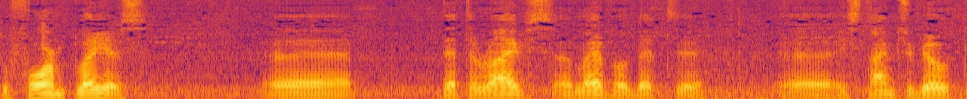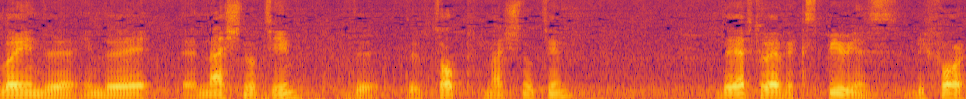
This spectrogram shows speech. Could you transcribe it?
to form players uh, that arrives a level that uh, uh, it's time to go play in the in the uh, national team, the, the top national team. They have to have experience before.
